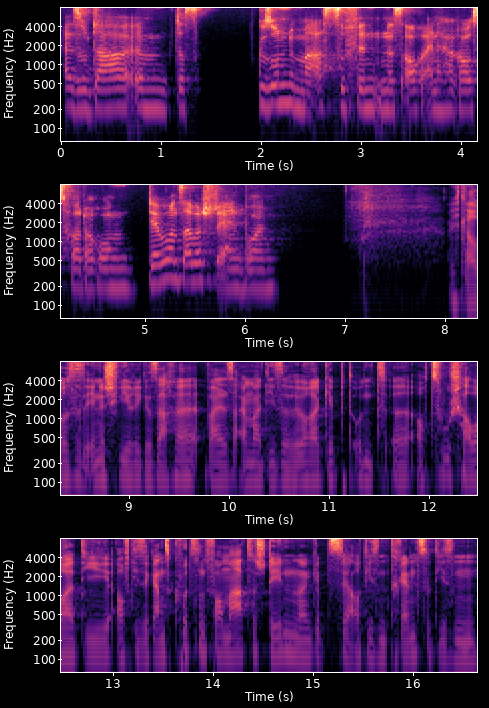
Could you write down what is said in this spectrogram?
Also da ähm, das gesunde Maß zu finden, ist auch eine Herausforderung, der wir uns aber stellen wollen. Ich glaube, es ist eh eine schwierige Sache, weil es einmal diese Hörer gibt und äh, auch Zuschauer, die auf diese ganz kurzen Formate stehen. Und dann gibt es ja auch diesen Trend zu diesen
